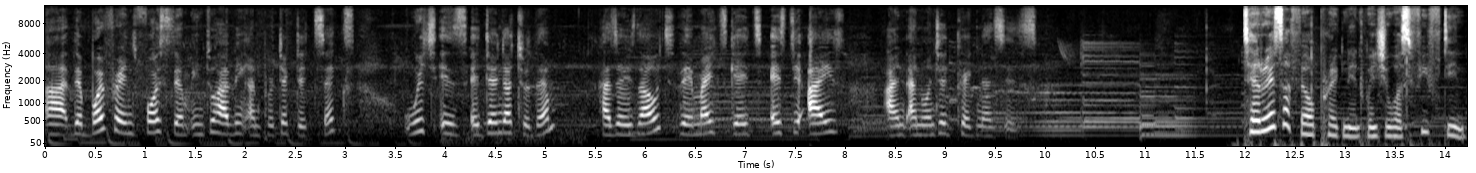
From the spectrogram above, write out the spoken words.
Uh, the boyfriends force them into having unprotected sex, which is a danger to them. As a result, they might get STIs and unwanted pregnancies. Teresa fell pregnant when she was 15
